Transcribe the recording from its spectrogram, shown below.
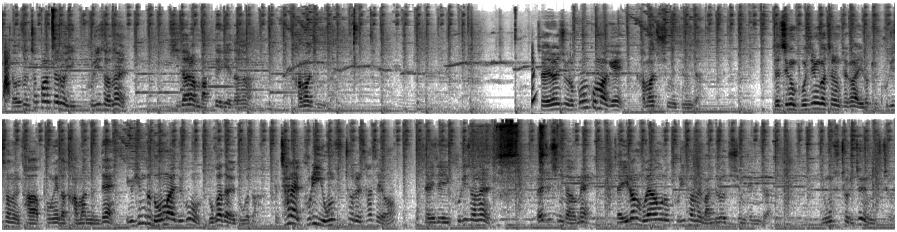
자 우선 첫 번째로 이 구리선을 기다란 막대기에다가 감아줍니다. 자 이런 식으로 꼼꼼하게 감아주시면 됩니다. 자, 지금 보시는 것처럼 제가 이렇게 구리선을 다 봉에다 감았는데 이거 힘도 너무 많이 들고 노가다예요 노가다. 차라리 구리 용수초를 사세요. 자 이제 이 구리선을 빼주신 다음에 자 이런 모양으로 구리선을 만들어 주시면 됩니다. 용수철이죠 용수철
